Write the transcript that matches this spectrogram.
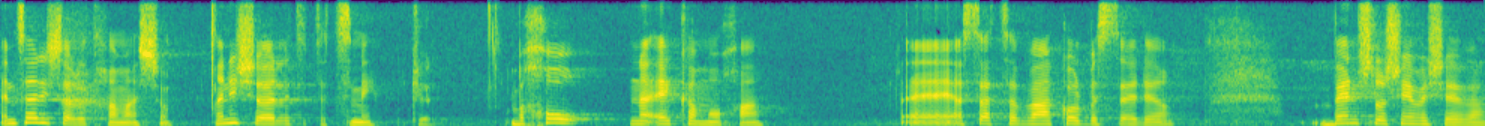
אני רוצה לשאול אותך משהו. אני שואלת את עצמי. כן. בחור נאה כמוך, אה, עשה צבא, הכל בסדר, בן 37,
